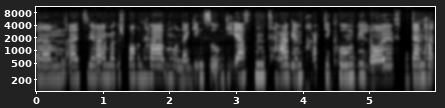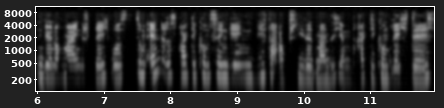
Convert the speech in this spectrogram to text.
ähm, als wir einmal gesprochen haben. Und dann ging es so um die ersten Tage im Praktikum, wie läuft. Dann hatten wir noch mal ein Gespräch, wo es zum Ende des Praktikums hinging. Wie verabschiedet man sich im Praktikum richtig?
